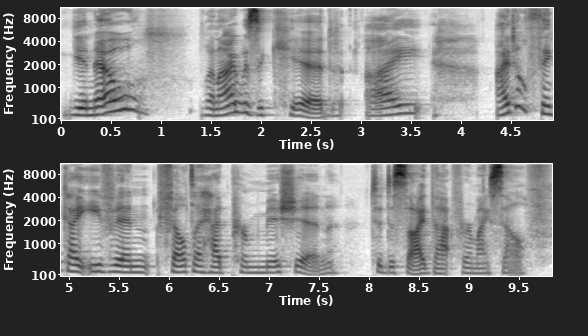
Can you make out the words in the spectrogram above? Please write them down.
you know, when I was a kid, I I don't think I even felt I had permission to decide that for myself.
